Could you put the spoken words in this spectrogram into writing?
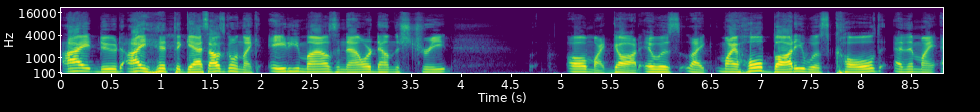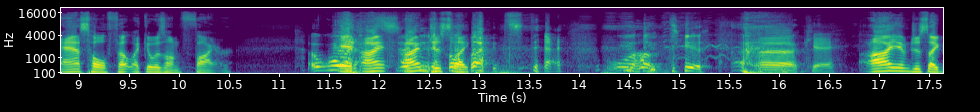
I, dude, I hit the gas. I was going like 80 miles an hour down the street. Oh my god, it was like my whole body was cold, and then my asshole felt like it was on fire. And I, I'm just like? Whoa, dude. Okay. I am just like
